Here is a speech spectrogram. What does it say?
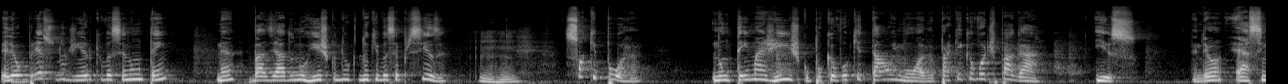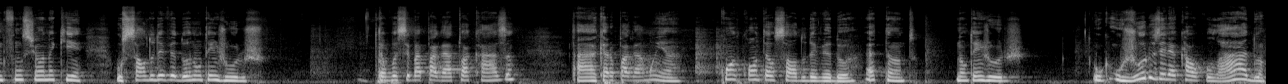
Ele é o preço do dinheiro que você não tem, né? Baseado no risco do, do que você precisa. Só que, porra, não tem mais risco, porque eu vou quitar o imóvel. Para que, que eu vou te pagar isso? Entendeu? É assim que funciona aqui. O saldo devedor não tem juros. Então você vai pagar a tua casa, ah, quero pagar amanhã. Quanto, quanto é o saldo devedor? É tanto. Não tem juros. O, o juros ele é calculado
